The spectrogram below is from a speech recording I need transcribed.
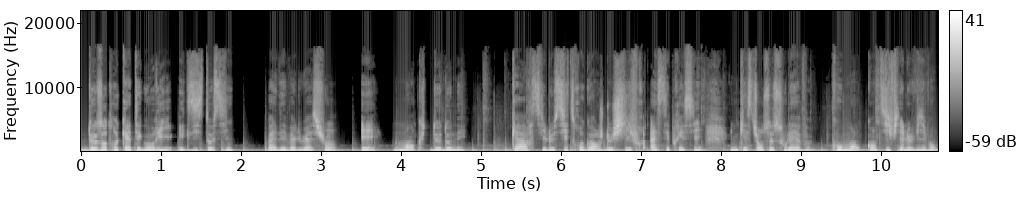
Deux autres catégories existent aussi, pas d'évaluation et manque de données. Car si le site regorge de chiffres assez précis, une question se soulève. Comment quantifier le vivant?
